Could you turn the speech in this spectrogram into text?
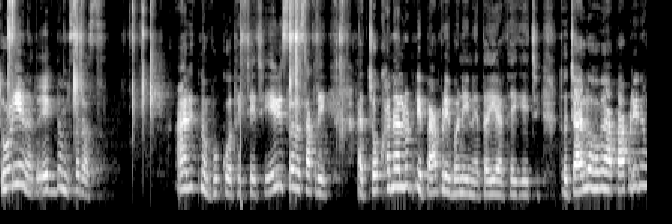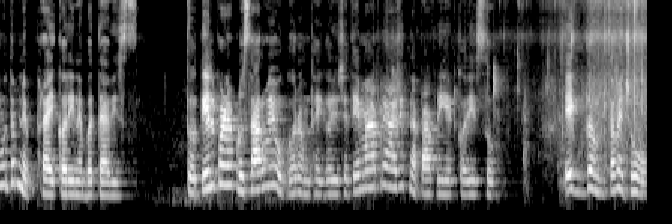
તોડીએ ને તો એકદમ સરસ. આ રીતનો ભૂકો થઈ જાય છે. એવી સરસ આપણી આ ચોખાના લોટની પાપડી બનીને તૈયાર થઈ ગઈ છે. તો ચાલો હવે આ પાપડીને હું તમને ફ્રાય કરીને બતાવીશ. તો તેલ પણ આપણું સારું એવું ગરમ થઈ ગયું છે. તેમાં આપણે આ રીતના પાપડી એડ કરીશું. એકદમ, તમે જુઓ,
